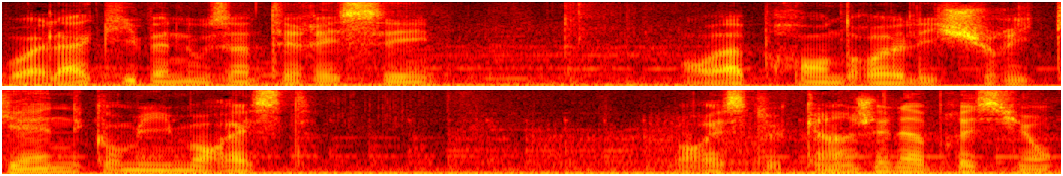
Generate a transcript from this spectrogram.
Voilà qui va nous intéresser. On va prendre les shurikens. Combien il m'en reste? Il m'en reste qu'un, j'ai l'impression.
